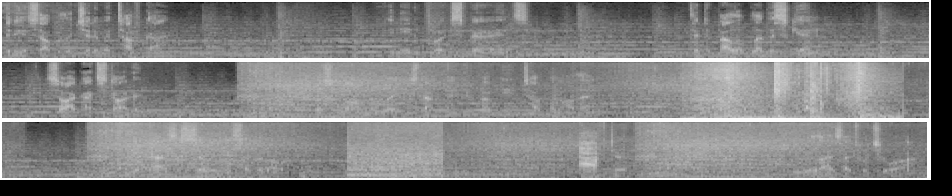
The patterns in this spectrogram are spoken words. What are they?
Consider yourself a legitimate tough guy. You need it for experience. To develop leather skin. So I got started. Plus, along the way, you stop thinking about being tough and all that. Get past the silliness of it all. After, you realize that's what you are.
